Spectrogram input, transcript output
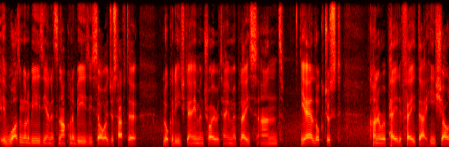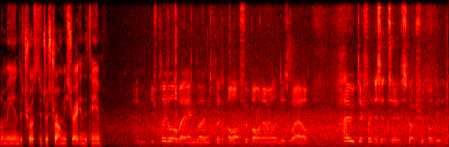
it wasn't going to be easy, and it's not going to be easy. So I just have to look at each game and try retain my place. And yeah, look, just kind of repay the faith that he showed in me and the trust to just throw me straight in the team. You've played a little bit in England, played a lot of football in Ireland as well how different is it to Scottish football, do you think?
